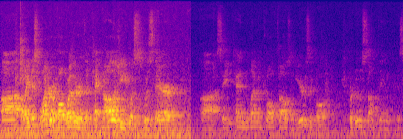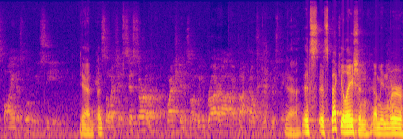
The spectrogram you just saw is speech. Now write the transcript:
Uh, but I just wonder about whether the technology was, was there, say 10, 11, 12,000 years ago to produce something as fine as what we see. Yeah, And and- so it's just, just sort of a question. So when you brought it up, I thought that was interesting. Yeah, it's, it's speculation. I mean, we're,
